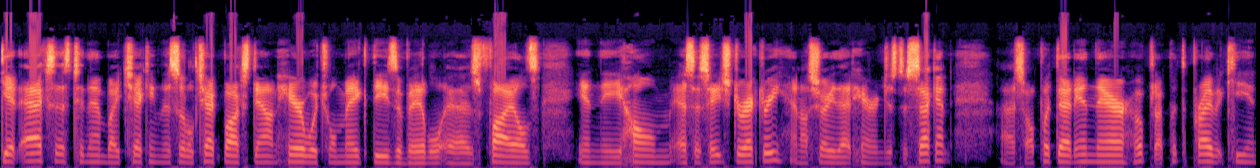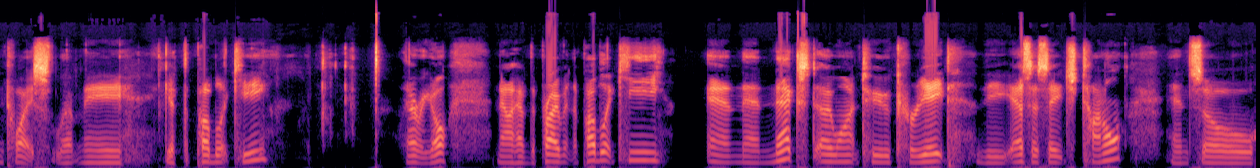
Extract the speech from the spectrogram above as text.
get access to them by checking this little checkbox down here, which will make these available as files in the home SSH directory, and I'll show you that here in just a second. Uh, so I'll put that in there. Oops, I put the private key in twice. Let me get the public key. There we go. Now I have the private and the public key. And then next I want to create the SSH tunnel. And so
